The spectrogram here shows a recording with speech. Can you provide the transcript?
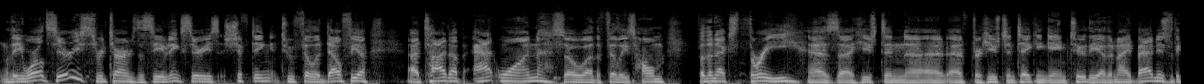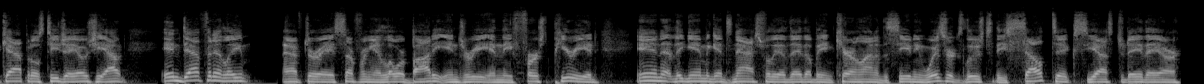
The World Series returns this evening. Series shifting to Philadelphia, uh, tied up at one. So uh, the Phillies home for the next three as uh, Houston, uh, after Houston taking game two the other night. Bad news for the Capitals. TJ Oshie out indefinitely after a suffering a lower body injury in the first period in the game against Nashville the other day. They'll be in Carolina this evening. Wizards lose to the Celtics yesterday. They are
